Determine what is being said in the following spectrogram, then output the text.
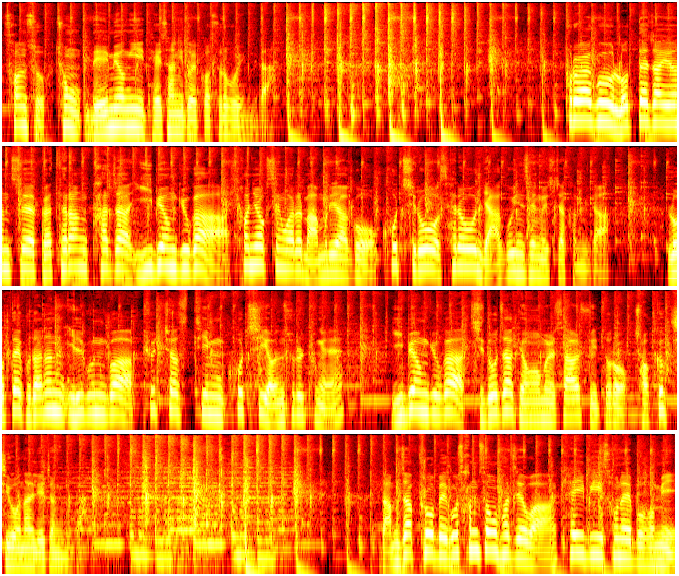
선수 총 4명이 대상이 될 것으로 보입니다. 프로야구 롯데자이언츠의 베테랑 타자 이병규가 현역 생활을 마무리하고 코치로 새로운 야구 인생을 시작합니다. 롯데 구단은 1군과 퓨처스팀 코치 연수를 통해 이병규가 지도자 경험을 쌓을 수 있도록 적극 지원할 예정입니다. 남자 프로배구 삼성화재와 KB손해보험이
